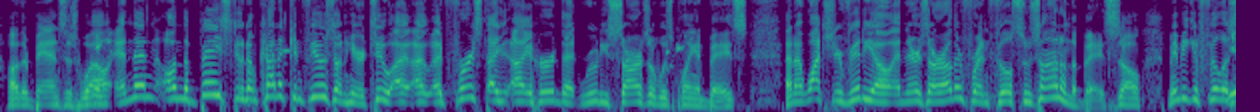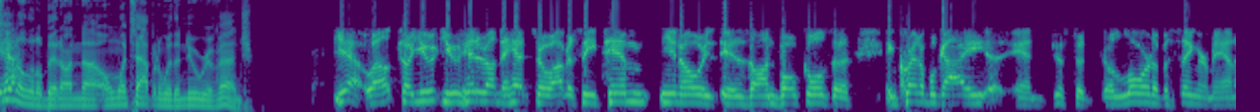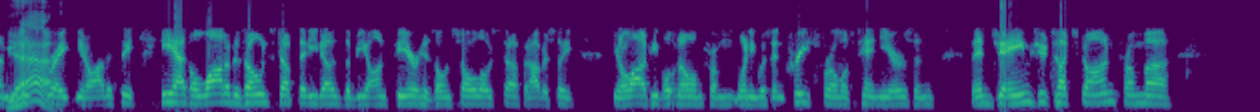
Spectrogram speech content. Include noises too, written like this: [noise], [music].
other bands as well. And then on the bass, dude, I'm kind of confused on here too. I, I at first I, I heard that Rudy Sarzo was playing bass, and I watched your video, and there's our other friend Phil Soussan on the bass. So maybe you could fill us yeah. in a little bit on uh, on what's happening with a new Revenge. Yeah, well, so you you hit it on the head. So obviously Tim, you know, is, is on vocals, a incredible guy, uh, and just a, a, lord of a singer, man. I mean, yeah. he's great. You know, obviously he has a lot of his own stuff that he does, the Beyond Fear, his own solo stuff, and obviously, you know, a lot of people know him from when he was in Priest for almost ten years, and then James, you touched on from. uh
